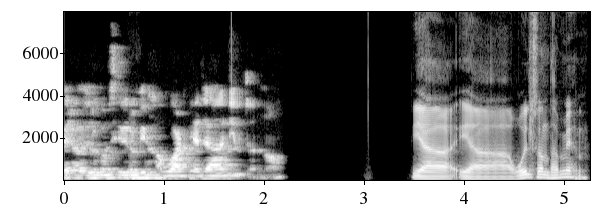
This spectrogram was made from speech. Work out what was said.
Pero yo lo considero vieja guardia ya a Newton, ¿no? Y a, y a Wilson también.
